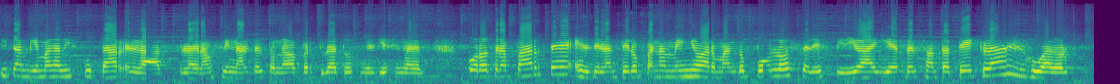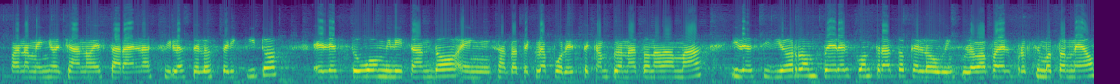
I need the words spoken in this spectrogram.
y también van a disputar la, la gran final del torneo Apertura 2019. Por otra parte, el delantero panameño Armando Polo se despidió ayer del Santa Tecla. El jugador panameño ya no estará en las filas de los Periquitos. Él estuvo militando en Santa Tecla por este campeonato nada más y decidió romper el contrato que lo vinculaba para el próximo torneo.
